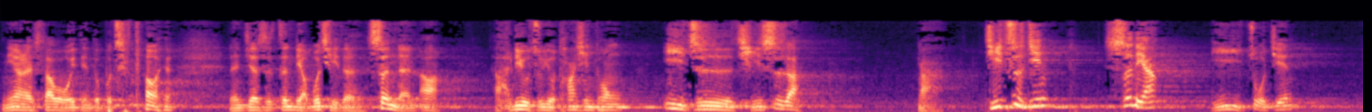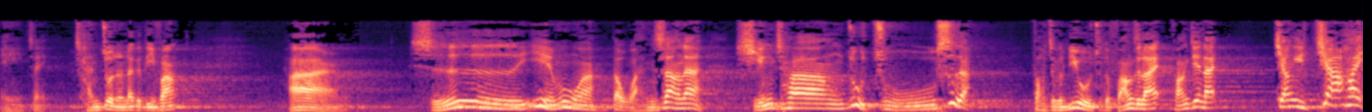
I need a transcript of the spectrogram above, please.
你要来杀我，我一点都不知道呀。人家是真了不起的圣人啊！啊，六祖有他心通，亦知其事啊！啊，及至今思量，一意坐间，哎，在禅坐的那个地方，啊，时夜幕啊，到晚上呢，行昌入主室啊，到这个六祖的房子来，房间来，将欲加害。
